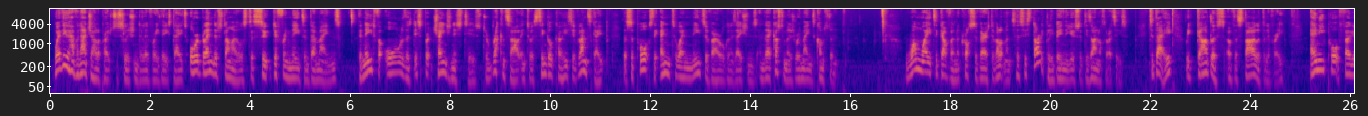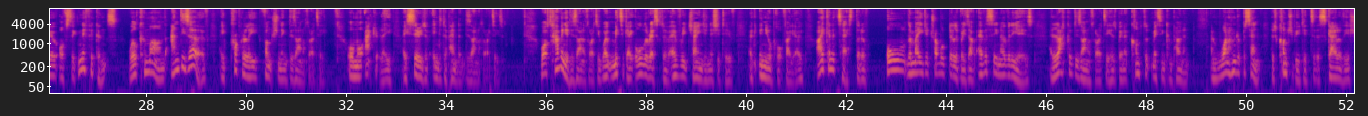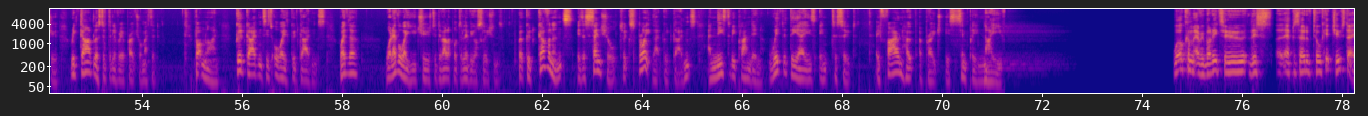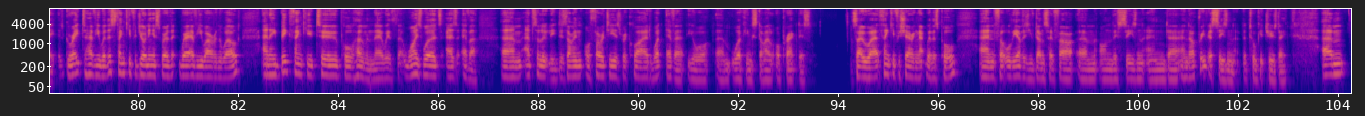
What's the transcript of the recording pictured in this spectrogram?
Whether you have an agile approach to solution delivery these days or a blend of styles to suit differing needs and domains, the need for all of the disparate change initiatives to reconcile into a single cohesive landscape that supports the end-to-end needs of our organisations and their customers remains constant. One way to govern across the various developments has historically been the use of design authorities. Today, regardless of the style of delivery, any portfolio of significance will command and deserve a properly functioning design authority, or more accurately, a series of interdependent design authorities. Whilst having a design authority won't mitigate all the risks of every change initiative in your portfolio, I can attest that of all the major troubled deliveries I've ever seen over the years, a lack of design authority has been a constant missing component and 100% has contributed to the scale of the issue, regardless of delivery approach or method. Bottom line, good guidance is always good guidance, whether whatever way you choose to develop or deliver your solutions. But good governance is essential to exploit that good guidance and needs to be planned in with the DAs in to suit. A fire and hope approach is simply naive. Welcome, everybody, to this uh, episode of Toolkit Tuesday. It's great to have you with us. Thank you for joining us wherever you are in the world. And a big thank you to Paul Homan there with wise words as ever. Um, absolutely. Design authority is required, whatever your um, working style or practice. So uh, thank you for sharing that with us, Paul, and for all the others you've done so far um, on this season and uh, and our previous season at the Toolkit Tuesday. Um,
